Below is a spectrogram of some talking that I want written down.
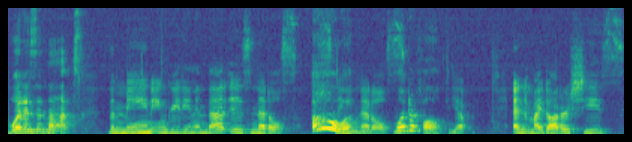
what is in that? The main ingredient in that is nettles. Oh, Stinging nettles. wonderful. Yep. And my daughter, she's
